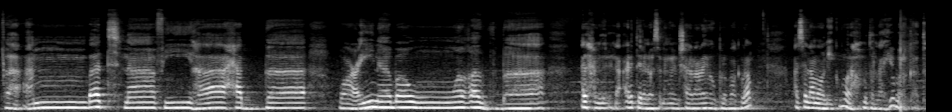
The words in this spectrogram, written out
فأنبتنا فيها حبا وعنبا وغضبا الحمد لله அடுத்த ரெண்டு வருஷம் இன்ஷா அல்லா வகுப்பில் பார்க்கலாம் அஸ்லாம் வலைக்கம் வரமத்துல்லாஹி வரகாத்து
